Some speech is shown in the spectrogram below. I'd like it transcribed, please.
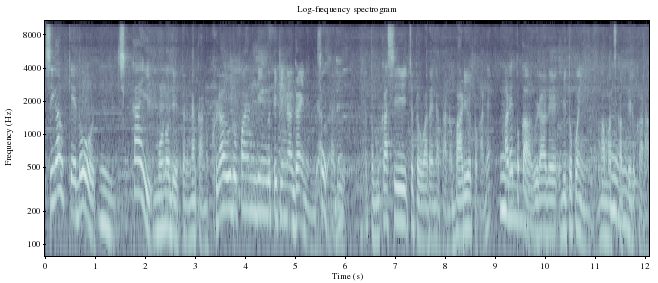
違うけどうん。近いもので言ったらなんかあのクラウドファンディング的な概念であったり、ね。あと昔ちょっと話題になったあのバリューとかね、うん。あれとか裏でビットコインまんま使ってるから、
